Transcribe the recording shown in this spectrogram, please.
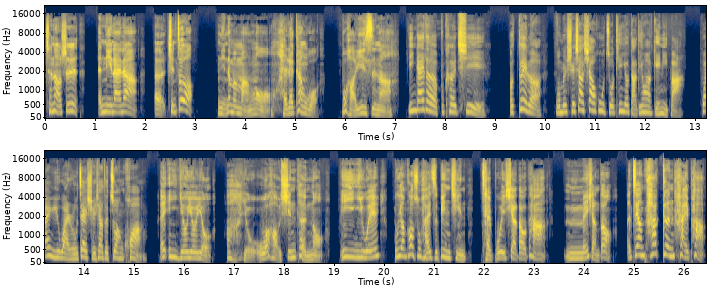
陈老师，你来了，呃，请坐。你那么忙哦，还来看我，不好意思呢。应该的，不客气。哦，对了，我们学校校护昨天有打电话给你吧？关于宛如在学校的状况。哎，有有有。哎呦，我好心疼哦，以以为不要告诉孩子病情。才不会吓到他，嗯没想到这样他更害怕。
